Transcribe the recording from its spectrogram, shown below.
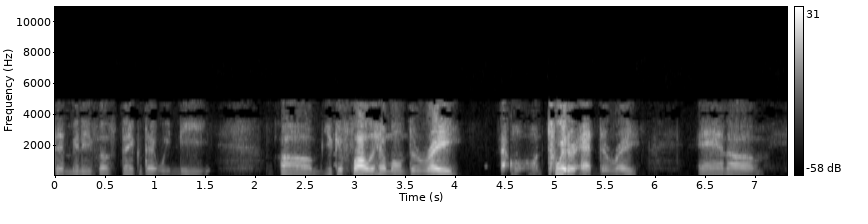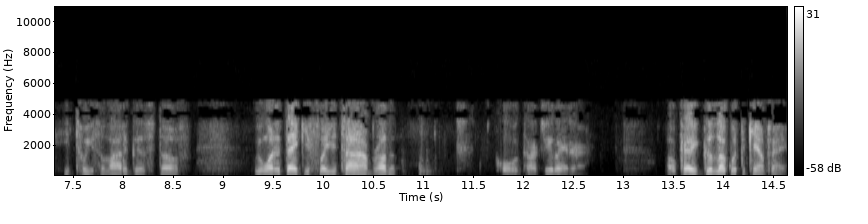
that many of us think that we need. Um, you can follow him on DeRay, on Twitter at DeRay, and um, he tweets a lot of good stuff. We want to thank you for your time, brother. Cool. Talk to you later. Okay. Good luck with the campaign.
